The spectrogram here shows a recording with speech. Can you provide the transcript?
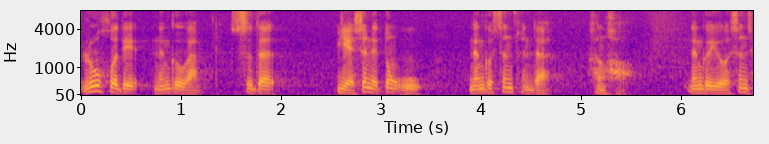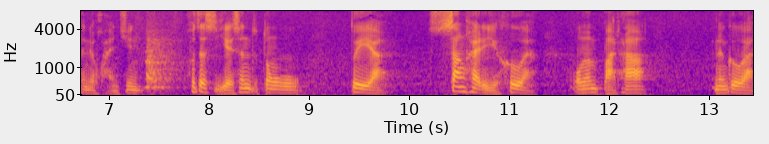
如何的能够啊，使得野生的动物能够生存的很好，能够有生存的环境，或者是野生的动物被啊伤害了以后啊，我们把它能够啊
